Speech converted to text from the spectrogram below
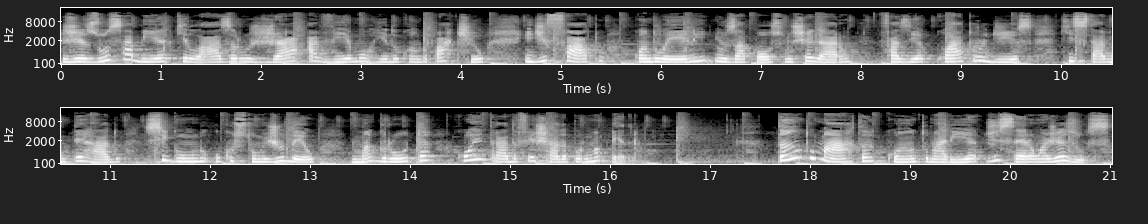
Jesus sabia que Lázaro já havia morrido quando partiu, e de fato, quando ele e os apóstolos chegaram, fazia quatro dias que estava enterrado, segundo o costume judeu, numa gruta com a entrada fechada por uma pedra. Tanto Marta quanto Maria disseram a Jesus:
